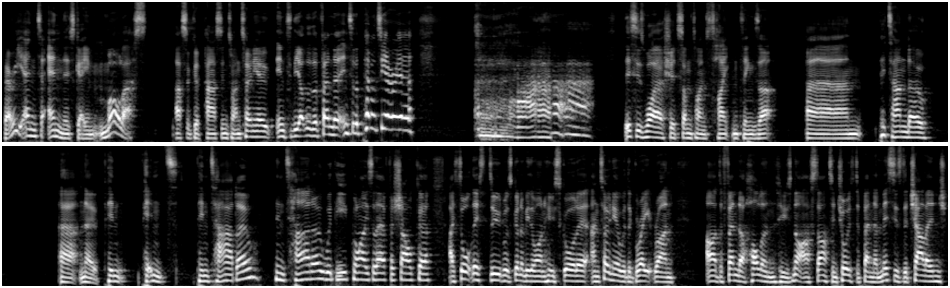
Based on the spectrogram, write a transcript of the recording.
Very end-to-end -end this game. Molas. That's a good pass into Antonio. Into the other defender. Into the penalty area. Ah. This is why I should sometimes tighten things up. Um, Pitando uh, no, Pin, Pint, Pintado? Pintado with the equaliser there for Schalke. I thought this dude was going to be the one who scored it. Antonio with a great run. Our defender, Holland, who's not our starting choice defender, misses the challenge.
